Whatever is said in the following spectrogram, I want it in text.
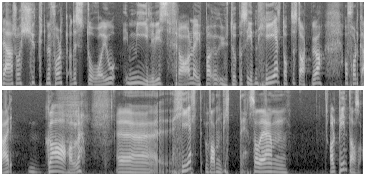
Det er så tjukt med folk, og det står jo milevis fra løypa og utover på siden, helt opp til startbua. Og folk er gale. Eh, helt vanvittig. Så det mm, Alpint, altså.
